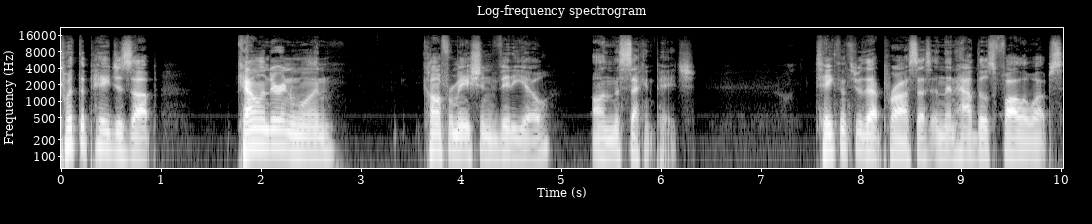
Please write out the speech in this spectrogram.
put the pages up, calendar in one, confirmation video on the second page. Take them through that process and then have those follow ups,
